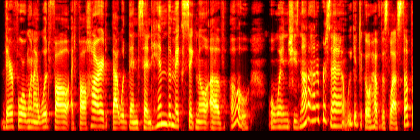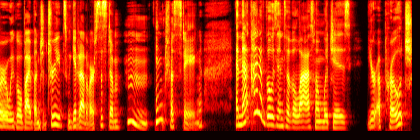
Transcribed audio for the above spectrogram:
therefore, when I would fall, I'd fall hard. That would then send him the mixed signal of, oh, well, when she's not 100%, we get to go have this last supper. We go buy a bunch of treats. We get it out of our system. Hmm, interesting. And that kind of goes into the last one, which is your approach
